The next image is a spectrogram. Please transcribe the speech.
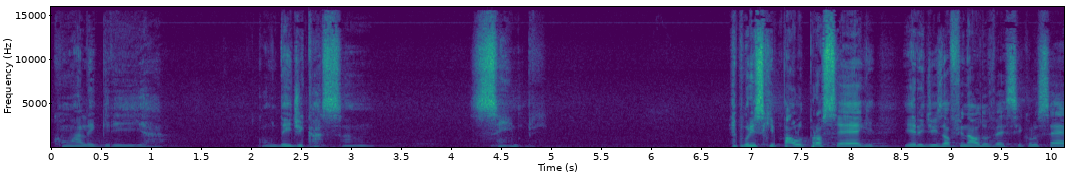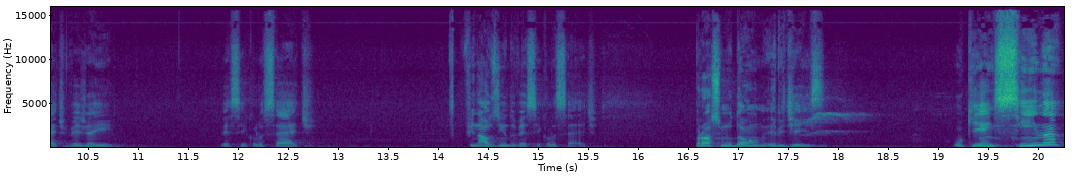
com alegria, com dedicação, sempre. É por isso que Paulo prossegue e ele diz ao final do versículo 7, veja aí, versículo 7 finalzinho do versículo 7. Próximo dom, ele diz: O que ensina,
